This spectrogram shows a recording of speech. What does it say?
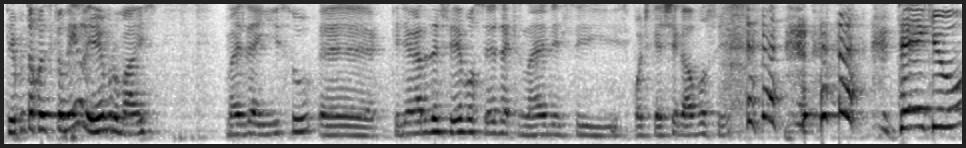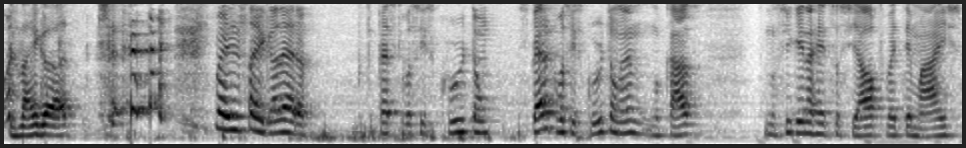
Tem muita coisa que eu nem lembro mais. Mas é isso. É, Queria agradecer você, Zack Snyder, esse, esse podcast chegar a você. Thank you! Snyder. Mas é isso aí, galera. Peço que vocês curtam. Espero que vocês curtam, né? No caso. Nos siga aí na rede social que vai ter mais.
